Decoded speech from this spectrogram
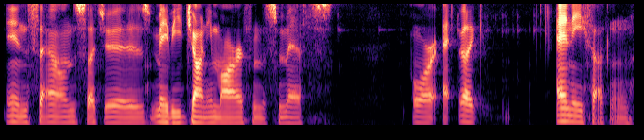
in sounds such as maybe Johnny Marr from the Smiths or like any fucking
